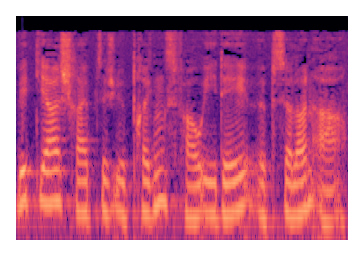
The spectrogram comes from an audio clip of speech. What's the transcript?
Vidya schreibt sich übrigens V-I-D-Y-A.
